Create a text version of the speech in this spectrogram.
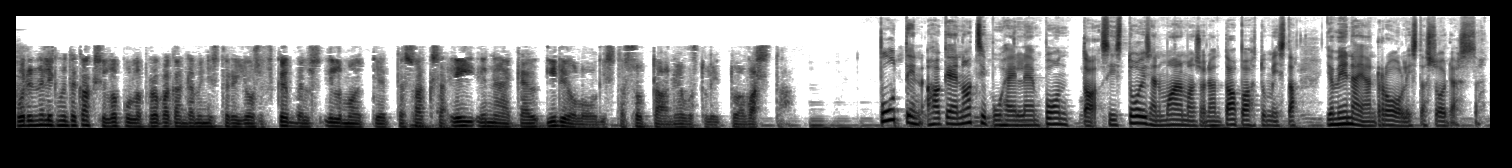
Vuoden 1942 lopulla propagandaministeri Josef Goebbels ilmoitti, että Saksa ei enää käy ideologista sotaa Neuvostoliittoa vastaan. Putin hakee natsipuheilleen pontta, siis toisen maailmansodan tapahtumista ja Venäjän roolista sodassa –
